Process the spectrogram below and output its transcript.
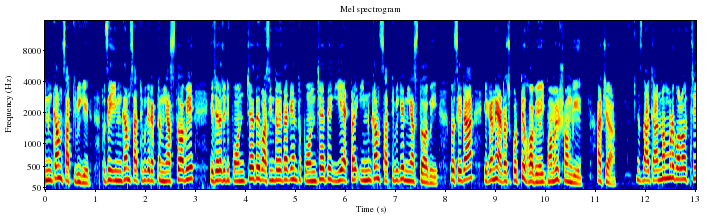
ইনকাম সার্টিফিকেট তো সেই ইনকাম সার্টিফিকেট একটা নিয়ে আসতে হবে। এছাড়া যদি পঞ্চায়েতের বাসিন্দা হয়ে থাকেন, তো পঞ্চায়েতে গিয়ে একটা ইনকাম সার্টিফিকেট নিয়ে আসতে হবে। তো সেটা এখানে অ্যাটাচ করতে হবে ওই ফর্মের সঙ্গে। আচ্ছা চার নম্বরে বলা হচ্ছে,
